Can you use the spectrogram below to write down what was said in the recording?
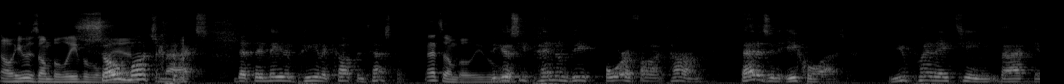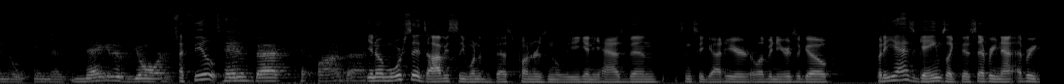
Oh, he was unbelievable. so man. much, Max, that they made him pee in a cup and test him That's unbelievable. because he pinned him deep four or five times. That is an equalizer. You pin a team back in the in the negative yardage, I feel ten back, five back. You know, Morstead's obviously one of the best punters in the league, and he has been since he got here 11 years ago. But he has games like this every now every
